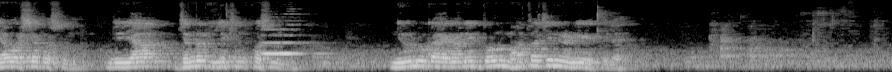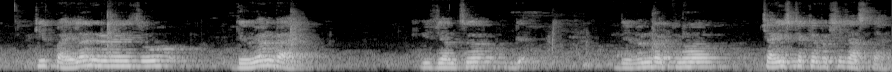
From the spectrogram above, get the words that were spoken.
या वर्षापासून म्हणजे या जनरल इलेक्शनपासून निवडणूक आयोगाने दोन महत्त्वाचे निर्णय घेतलेले आहेत. की पहिला निर्णय जो दिव्यांग आहे की ज्यांचं दिव्यांगत्व चाळीस टक्क्यापेक्षा जास्त आहे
